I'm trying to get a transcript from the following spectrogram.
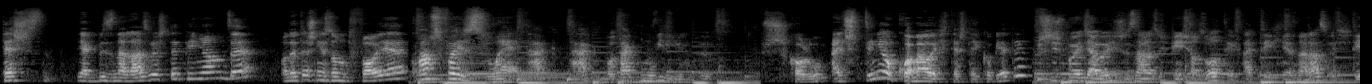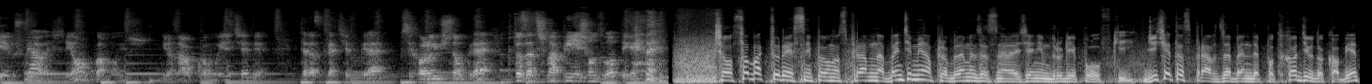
też jakby znalazłeś te pieniądze? One też nie są twoje? Kłamstwo jest złe, tak? Tak? Bo tak mówili w, w szkolu. Ale czy ty nie okłamałeś też tej kobiety? Przecież powiedziałeś, że znalazłeś 50 zł, a ty ich nie znalazłeś. Ty je już miałeś, ty ją okłamujesz. I ona okłamuje ciebie. Teraz gracie w grę, psychologiczną grę. Kto zatrzyma 50 zł? Czy osoba, która jest niepełnosprawna, będzie miała problemy ze znalezieniem drugiej połówki? Dzisiaj to sprawdzę, będę podchodził do kobiet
